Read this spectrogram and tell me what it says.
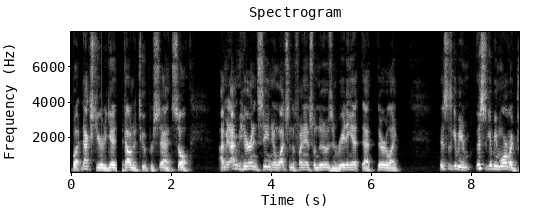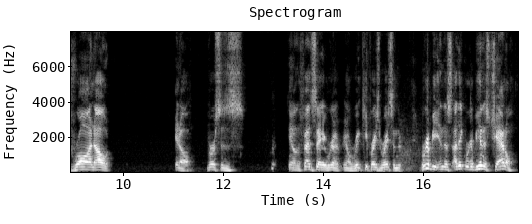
but next year to get it down to two percent. So, I mean, I'm hearing and seeing and watching the financial news and reading it that they're like, this is gonna be this is gonna be more of a drawn out, you know, versus, you know, the Fed say we're gonna you know ra- keep raising rates and we're gonna be in this. I think we're gonna be in this channel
